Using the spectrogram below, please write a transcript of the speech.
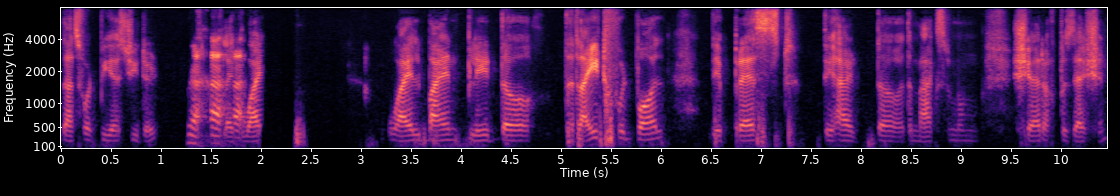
that's what PSG did like while while Bayern played the the right football, they pressed, they had the the maximum share of possession.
